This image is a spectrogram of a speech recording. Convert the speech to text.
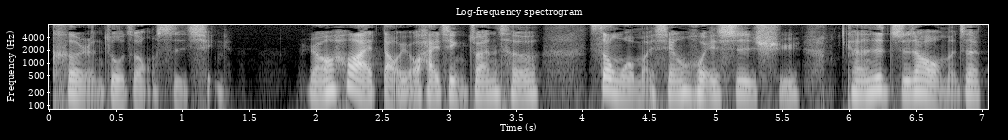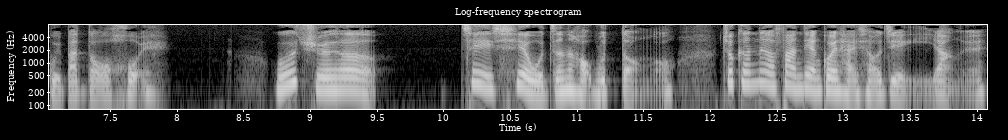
客人做这种事情。然后后来导游还请专车送我们先回市区，可能是知道我们这鬼巴都会。我就觉得这一切我真的好不懂哦，就跟那个饭店柜台小姐一样，诶，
